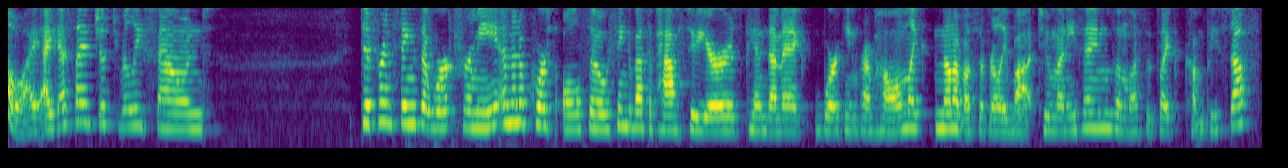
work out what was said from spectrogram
know. I, I guess I've just really found different things that work for me. And then, of course, also think about the past few years pandemic, working from home. Like, none of us have really bought too many things unless it's like comfy stuff.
